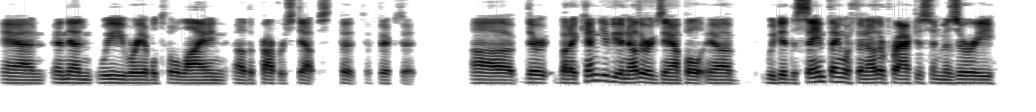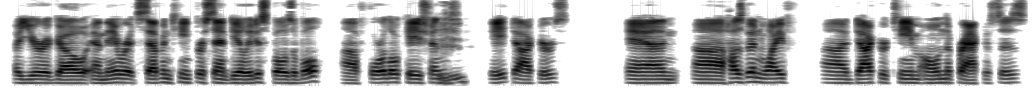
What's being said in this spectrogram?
and and then we were able to align uh, the proper steps to, to fix it. Uh, there, but I can give you another example. Uh, we did the same thing with another practice in Missouri a year ago, and they were at 17% daily disposable, uh, four locations, mm-hmm. eight doctors, and uh, husband wife uh, doctor team owned the practices.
